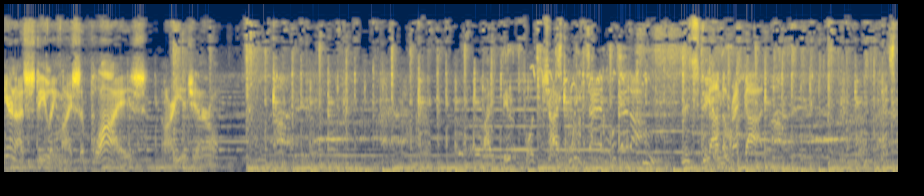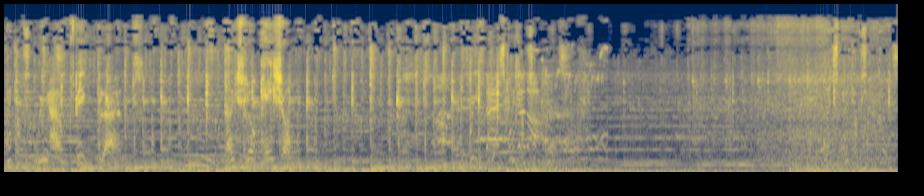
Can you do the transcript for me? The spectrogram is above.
You're not stealing my supplies, are you, General? I built for Chinese. Hmm. Let's take We are the. Red Guard. Let's pick up some. We have big plans. Hmm, Nice location. Let's pick up some goods. Let's pick up some goods.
